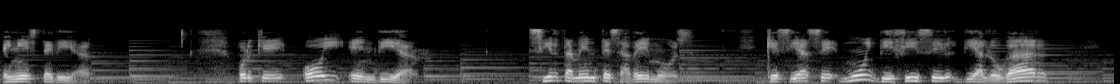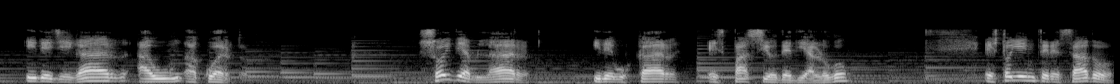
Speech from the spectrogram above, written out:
en este día? Porque hoy en día ciertamente sabemos que se hace muy difícil dialogar y de llegar a un acuerdo. ¿Soy de hablar y de buscar espacio de diálogo? ¿Estoy interesado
